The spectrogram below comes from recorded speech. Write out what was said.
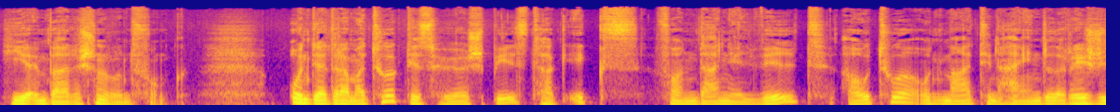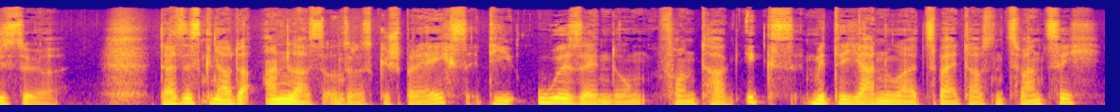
hier im Bayerischen Rundfunk. Und der Dramaturg des Hörspiels Tag X von Daniel Wild, Autor und Martin Heindl, Regisseur. Das ist genau der Anlass unseres Gesprächs, die Ursendung von Tag X Mitte Januar 2020,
